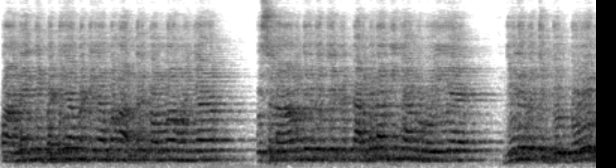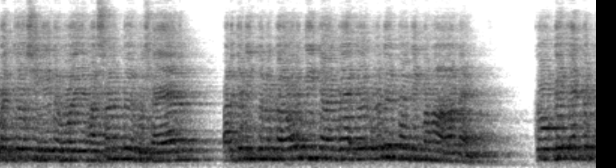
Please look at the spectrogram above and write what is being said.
ਭਾਵੇਂ ਕਿ ਵੱਡੀਆਂ ਵੱਡੀਆਂ ਬਹਾਦਰ ਕੌਮਾਂ ਹੋਈਆਂ, ਇਸਲਾਮ ਦੇ ਵਿੱਚ ਇੱਕ ਕਰਬਲਾ ਦੀ ਜੰਗ ਹੋਈ ਹੈ, ਜਿਹਦੇ ਵਿੱਚ ਦੋ ਦੋ ਬੱਚੇ ਸ਼ਹੀਦ ਹੋਏ, ਹਸਨ ਤੇ ਹੁਸੈਨ। ਪਰ ਜਿਹੜੀ ਚਮਕੌਰ ਦੀ ਜੰਗ ਹੈ, ਇਹ ਉਹਦੇ ਤੋਂ ਵੀ ਮਹਾਨ ਹੈ। ਕਿਉਂਕਿ ਇੱਕ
